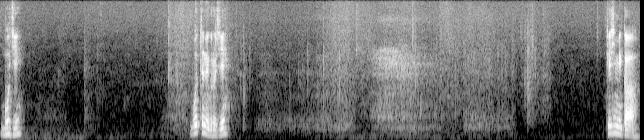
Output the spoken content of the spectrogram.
뭐지? 뭐 때문에 그러지? 계십니까?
